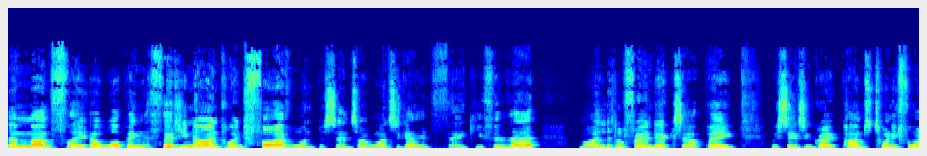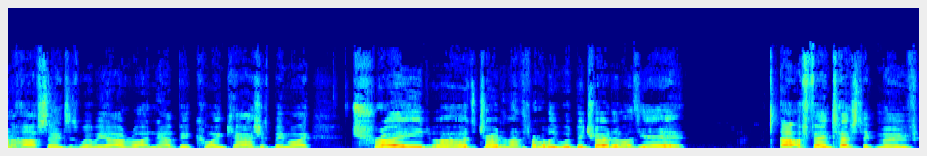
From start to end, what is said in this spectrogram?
the monthly, a whopping 39.51%. So once again, thank you for that, my little friend XRP. We've seen some great pumps. 24 cents is where we are right now. Bitcoin Cash has been my trade. Oh, it's a trade of the month. Probably would be trade of the month. Yeah. Uh, a fantastic move.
